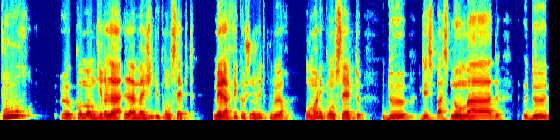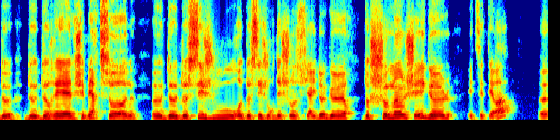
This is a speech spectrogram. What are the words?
pour, euh, comment dire, la, magie du concept. Mais elle a fait que changer de couleur. Pour moi, les concepts de, d'espace nomade, de, de, de, réel chez Bergson, euh, de, de séjour, de séjour des choses chez Heidegger, de chemin chez Hegel, etc. Euh,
